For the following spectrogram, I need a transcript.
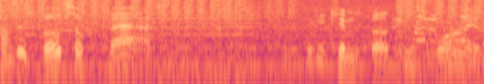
How's this boat so fast? Look at Kim's boat. Like flying.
